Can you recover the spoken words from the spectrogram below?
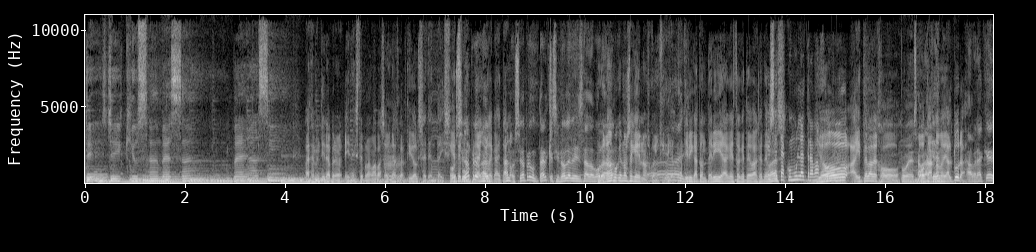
desde que o samba é samba é assim. Parece mentira, pero en este programa pasó inadvertido el 77 Os iba, a pre- cumpleaños de Caetano. os iba a preguntar que si no le habéis dado bola. Pues no, porque no sé qué nos coincidió. La típica tontería, que esto que te vas, que te Que vas. se te acumula el trabajo. Yo ahí te la dejo Pues habrá botando a que- media altura. Habrá que.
